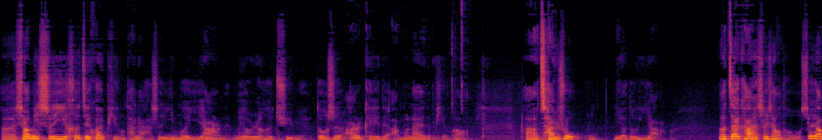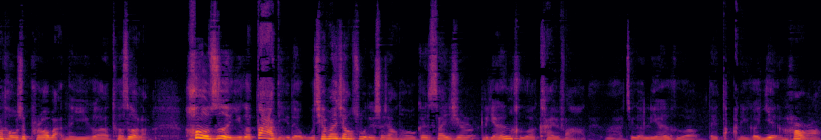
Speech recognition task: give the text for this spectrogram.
呃，小米十一和这块屏它俩是一模一样的，没有任何区别，都是二 K 的 AMOLED 屏啊，啊，参数也都一样。那再看摄像头，摄像头是 Pro 版的一个特色了，后置一个大底的五千万像素的摄像头，跟三星联合开发的啊，这个联合得打了一个引号啊。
